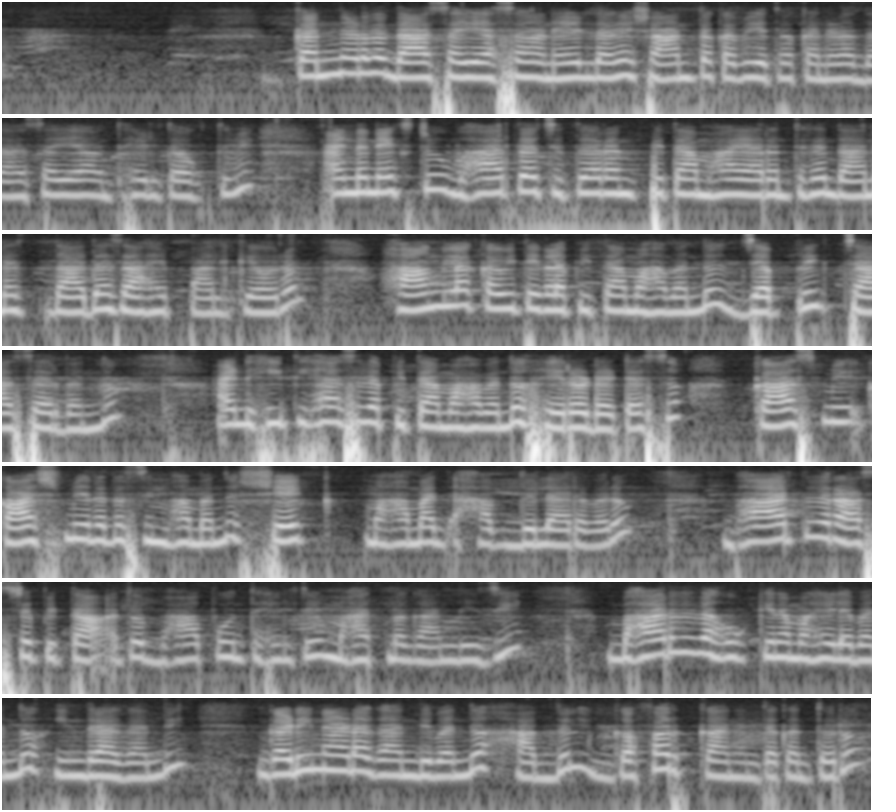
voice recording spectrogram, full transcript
ಕನ್ನಡದ ದಾಸಯ್ಯ ಸೊ ನಾನು ಹೇಳಿದಾಗೆ ಶಾಂತ ಕವಿ ಅಥವಾ ಕನ್ನಡ ದಾಸಯ್ಯ ಅಂತ ಹೇಳ್ತಾ ಹೋಗ್ತೀವಿ. ಆ್ಯಂಡ್ ನೆಕ್ಸ್ಟು ಭಾರತ ಚಿತ್ರರಂಗ ಪಿತಾಮಹ ಯಾರಂತ ಹೇಳಿದ್ರೆ ದಾನ, ದಾದಾ ಸಾಹೇಬ್ ಪಾಲ್ಕೆ ಅವರು. ಆಂಗ್ಲ ಕವಿತೆಗಳ ಪಿತಾಮಹ ಬಂದು ಜಪ್ರಿಕ್ ಚಾಸರ್ ಬಂದು ಆ್ಯಂಡ್ ಇತಿಹಾಸದ ಪಿತಾಮಹ ಬಂದು ಹೆರೋಡಟಸ್. ಕಾಶ್ಮೀರ್ ಕಾಶ್ಮೀರದ ಸಿಂಹ ಬಂದು ಶೇಖ್ ಮಹಮ್ಮದ್ ಅಬ್ದುಲ್ಲಾರವರು ಭಾರತದ ರಾಷ್ಟ್ರಪಿತ ಅಥವಾ ಬಾಪು ಅಂತ ಹೇಳ್ತೀವಿ ಮಹಾತ್ಮ ಗಾಂಧೀಜಿ. ಭಾರತದ ಹುಕ್ಕಿನ ಮಹಿಳೆ ಬಂದು ಇಂದಿರಾ ಗಾಂಧಿ. ಗಡಿನಾಡ ಗಾಂಧಿ ಬಂದು ಅಬ್ದುಲ್ ಗಫರ್ ಖಾನ್ ಅಂತಕ್ಕಂಥವ್ರು.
